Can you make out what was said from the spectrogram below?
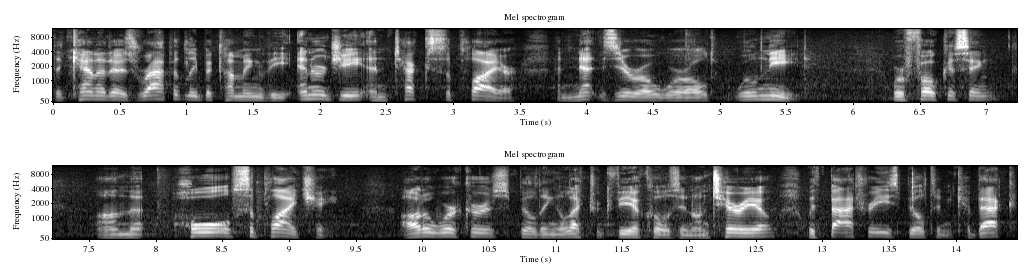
that Canada is rapidly becoming the energy and tech supplier a net zero world will need. We're focusing on the whole supply chain. Auto workers building electric vehicles in Ontario with batteries built in Quebec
